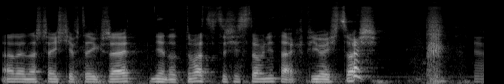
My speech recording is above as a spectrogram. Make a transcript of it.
Ale na szczęście w tej grze... Nie no, Tomaty, co się stało nie tak? Piłeś coś? Nie.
